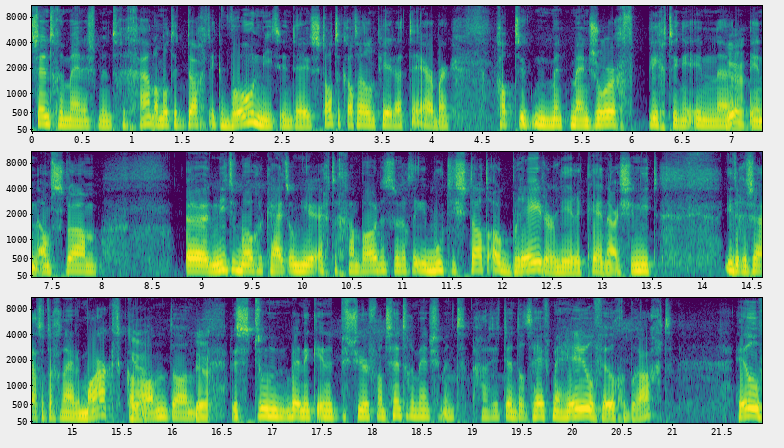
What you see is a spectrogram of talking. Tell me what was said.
centrummanagement gegaan. Omdat ik dacht, ik woon niet in deze stad. Ik had wel een pied à terre, maar ik had natuurlijk met mijn zorgverplichtingen in, uh, in Amsterdam... Uh, niet de mogelijkheid om hier echt te gaan wonen. Dus toen dacht ik, je moet die stad ook breder leren kennen. Als je niet iedere zaterdag naar de markt kan. Dan, Dus toen ben ik in het bestuur van centrummanagement gaan zitten. En dat heeft me heel veel gebracht. Heel,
